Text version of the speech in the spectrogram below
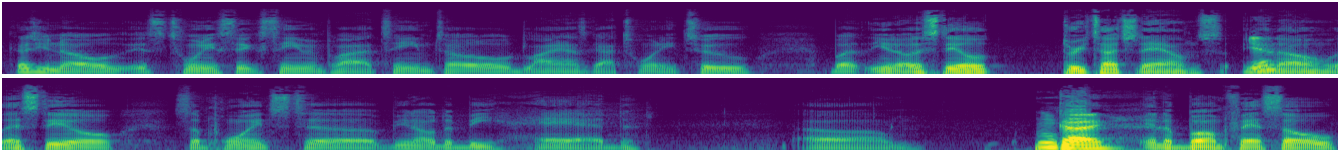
because you know it's 26 team implied team total. Lions got 22, but you know it's still three touchdowns. Yeah. You know, there's still some points to you know to be had um, Okay, in a bum fest. So,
